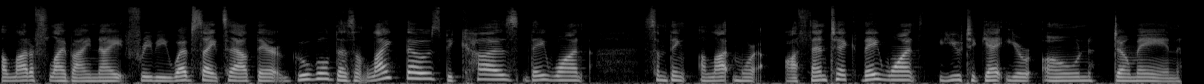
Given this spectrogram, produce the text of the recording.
a lot of fly by night freebie websites out there. Google doesn't like those because they want something a lot more authentic. They want you to get your own domain.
